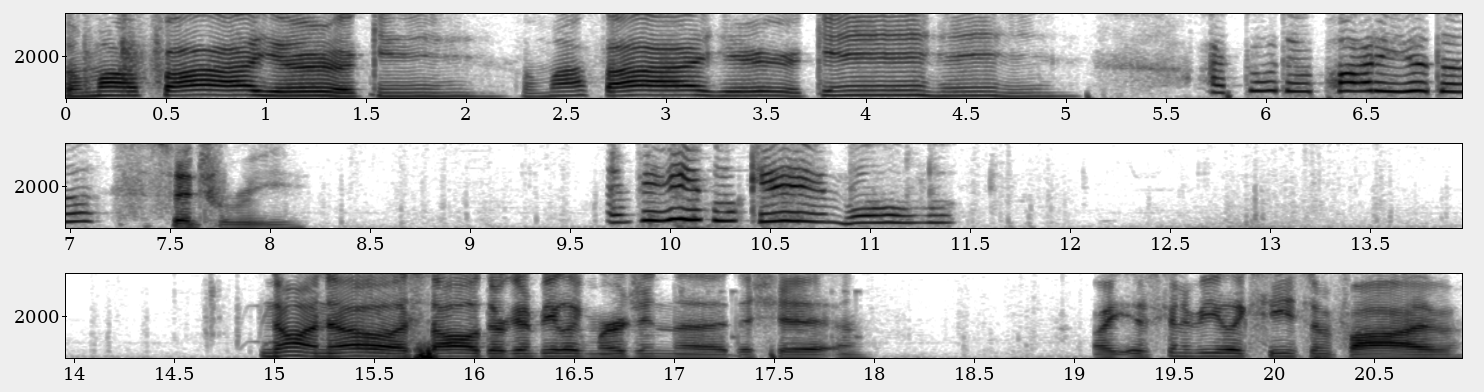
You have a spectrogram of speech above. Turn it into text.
I'm fire again. I'm fire again. I threw the party of the century. And people came over. No, I know. I saw they're gonna be like merging the the shit. Like it's gonna be like season five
